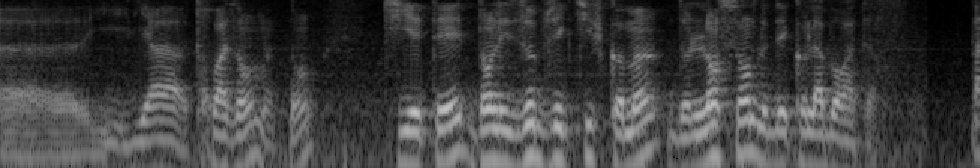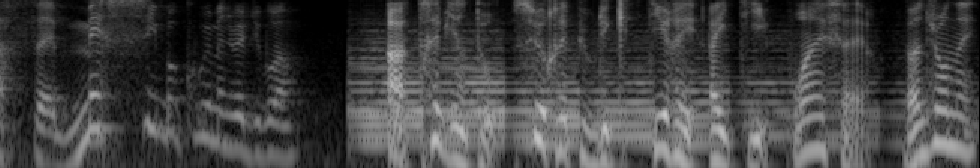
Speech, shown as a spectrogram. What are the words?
euh, il y a trois ans maintenant, qui était dans les objectifs communs de l'ensemble des collaborateurs. Parfait. Merci beaucoup Emmanuel Dubois. À très bientôt sur république-it.fr. Bonne journée.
